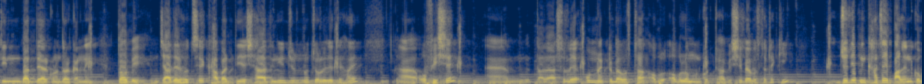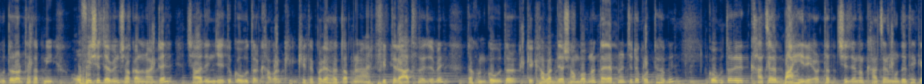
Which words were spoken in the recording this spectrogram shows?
তিনবার দেওয়ার কোনো দরকার নেই। তবে যাদের হচ্ছে খাবার দিয়ে সারাদিনের জন্য চলে যেতে হয় অফিসে তারা আসলে অন্য একটা ব্যবস্থা অব- অবলম্বন করতে হবে। সে ব্যবস্থাটা কি? যদি আপনি খাঁচায় পালেন কবুতর, অর্থাৎ আপনি অফিসে যাবেন সকাল নয়টায়, সারাদিন যেহেতু কবুতর খাবার খেতে পারে, হয়তো আপনার ফিরতে রাত হয়ে যাবে, তখন কবুতরকে খাবার দেওয়া সম্ভব না তাই আপনার যেটা করতে হবে, কবুতরের খাঁচার বাহিরে, অর্থাৎ সে যেন খাঁচার মধ্যে থেকে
